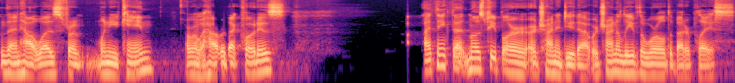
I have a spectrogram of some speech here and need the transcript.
than how it was from when you came or mm-hmm. however that quote is i think that most people are, are trying to do that we're trying to leave the world a better place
